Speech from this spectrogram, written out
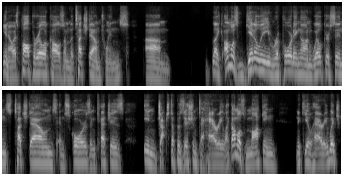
you know, as Paul Perillo calls them, the touchdown twins. Um, like almost giddily reporting on Wilkerson's touchdowns and scores and catches in juxtaposition to Harry, like almost mocking N'Keal Harry, which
